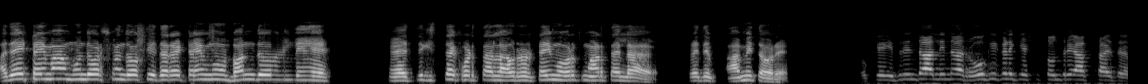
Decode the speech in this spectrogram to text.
ಅದೇ ಟೈಮ್ ಮುಂದುವರ್ಸ್ಕೊಂಡು ಹೋಗ್ತಿದ್ದಾರೆ ಟೈಮ್ ಬಂದು ಇಲ್ಲಿ ಚಿಕಿತ್ಸೆ ಕೊಡ್ತಾ ಇಲ್ಲ ಅವರು ಟೈಮ್ ವರ್ಕ್ ಮಾಡ್ತಾ ಇಲ್ಲ ಪ್ರದೀಪ್ ಅಮಿತ್ ಅವರೇ. ಓಕೆ ಇದರಿಂದ ಅಲ್ಲಿನ ರೋಗಿಗಳಿಗೆ ಎಷ್ಟು ತೊಂದರೆ ಆಗ್ತಾ ಇದ್ದಾರೆ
